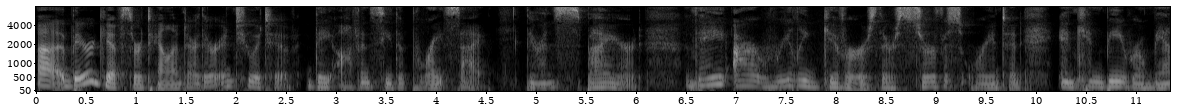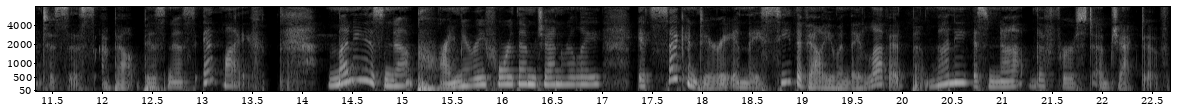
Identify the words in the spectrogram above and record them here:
Uh, their gifts or talent are they're intuitive. They often see the bright side. They're inspired. They are really givers. They're service oriented and can be romanticists about business and life. Money is not primary for them generally. It's secondary and they see the value and they love it, but money is not the first objective.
